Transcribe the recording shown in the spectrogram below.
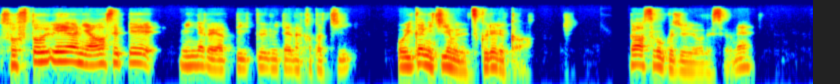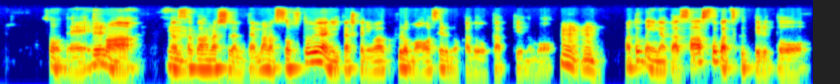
ソフトウェアに合わせてみんながやっていくみたいな形をいかにチームで作れるかがすごく重要ですよね。そうね。で今、うん安坂話してたみたいに、まだソフトウェアに確かにワークフローも合わせるのかどうかっていうのも、うんうん。まあ、特になんか SARS とか作ってると、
